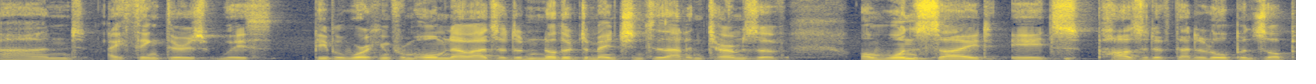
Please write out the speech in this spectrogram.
and I think there's with people working from home now adds another dimension to that in terms of on one side it's positive that it opens up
